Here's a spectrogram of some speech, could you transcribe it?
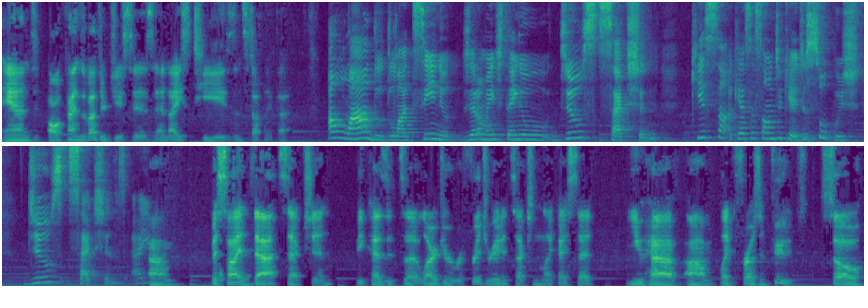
and all kinds of other juices and iced teas and stuff like that. Ao lado do laticínio, geralmente tem o juice section, que, que a seção de quê? De sucos. Juice sections. Aí... Um, beside that section, because it's a larger refrigerated section, like I said, you have um, like frozen foods. So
